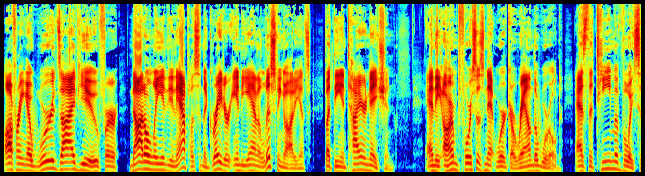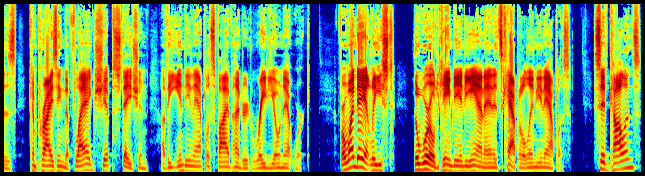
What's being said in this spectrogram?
offering a word's eye view for not only Indianapolis and the greater Indiana listening audience, but the entire nation and the Armed Forces Network around the world as the team of voices comprising the flagship station of the Indianapolis 500 radio network. For one day at least, the world came to Indiana and its capital, Indianapolis. Sid Collins,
